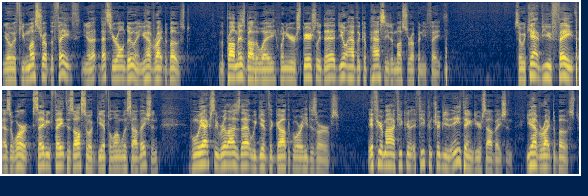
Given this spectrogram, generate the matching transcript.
You know, if you muster up the faith, you know, that, that's your own doing. You have right to boast. And the problem is, by the way, when you're spiritually dead, you don't have the capacity to muster up any faith. So we can't view faith as a work. Saving faith is also a gift along with salvation. When we actually realize that, we give the God the glory he deserves. If you're mine, if you, if you contributed anything to your salvation, you have a right to boast.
